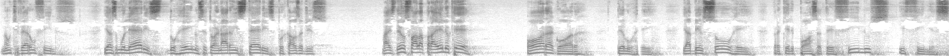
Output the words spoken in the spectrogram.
não tiveram filhos. E as mulheres do reino se tornaram estéreis por causa disso. Mas Deus fala para ele o que? Ora agora pelo rei e abençoa o rei para que ele possa ter filhos e filhas.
